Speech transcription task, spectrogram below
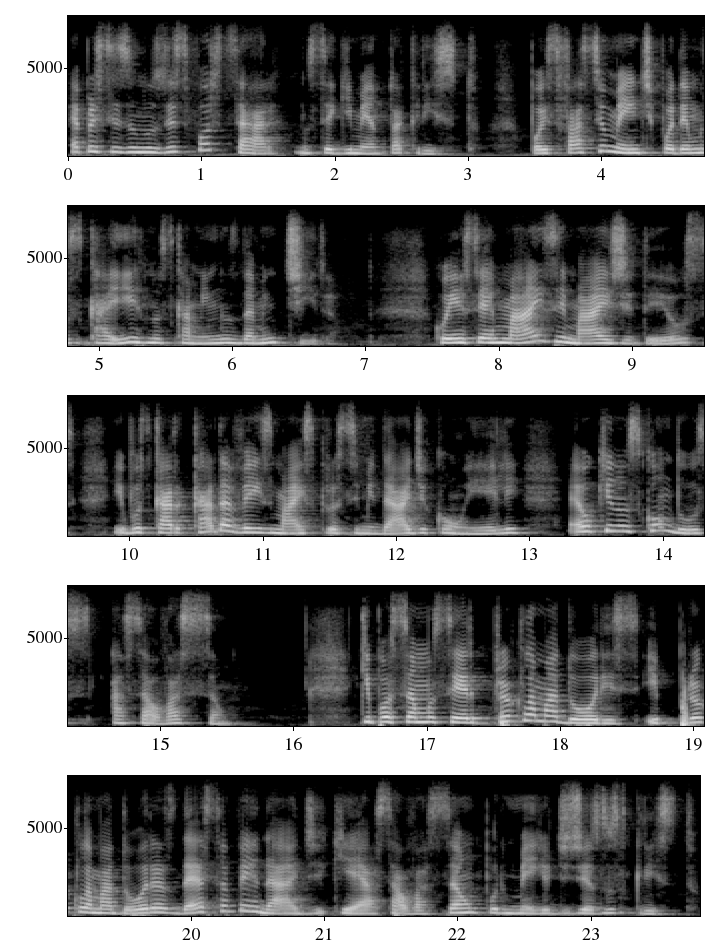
é preciso nos esforçar no seguimento a Cristo, pois facilmente podemos cair nos caminhos da mentira. Conhecer mais e mais de Deus e buscar cada vez mais proximidade com Ele é o que nos conduz à salvação que possamos ser proclamadores e proclamadoras dessa verdade que é a salvação por meio de Jesus Cristo.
